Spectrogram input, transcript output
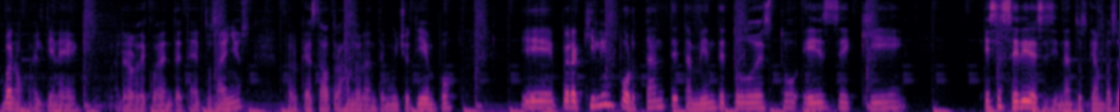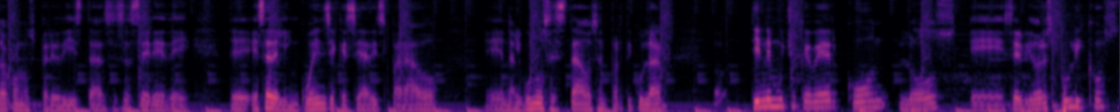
bueno, él tiene alrededor de 40 y tantos años, pero que ha estado trabajando durante mucho tiempo. Eh, pero aquí lo importante también de todo esto es de que esa serie de asesinatos que han pasado con los periodistas, esa serie de, de esa delincuencia que se ha disparado en algunos estados en particular, tiene mucho que ver con los eh, servidores públicos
